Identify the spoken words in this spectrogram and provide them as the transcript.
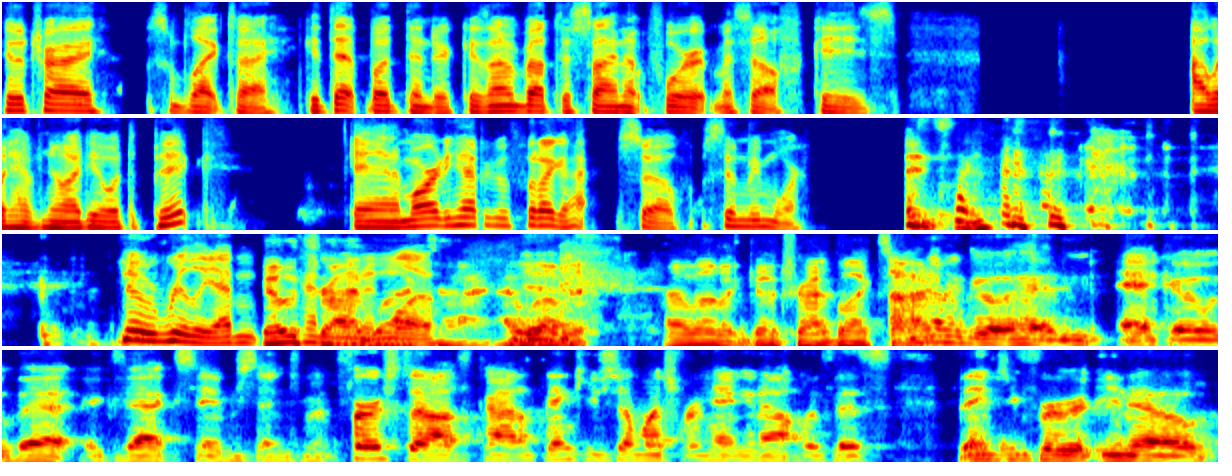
go try some black tie. Get that bud tender because I'm about to sign up for it myself because I would have no idea what to pick, and I'm already happy with what I got. So send me more. No, really, I'm Go try black low. tie. I Yeah. love it. I love it. Go try black tie. I'm going to go ahead and echo that exact same sentiment. First off, Kyle, thank you so much for hanging out with us. Thank you for, you know,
